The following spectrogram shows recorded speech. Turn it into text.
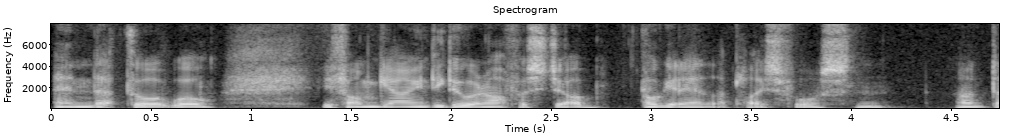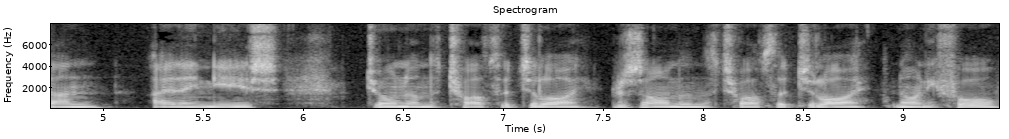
and I thought, well, if I'm going to do an office job, I'll get out of the police force. And I'd done 18 years. Joined on the 12th of July, resigned on the 12th of July, 94,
